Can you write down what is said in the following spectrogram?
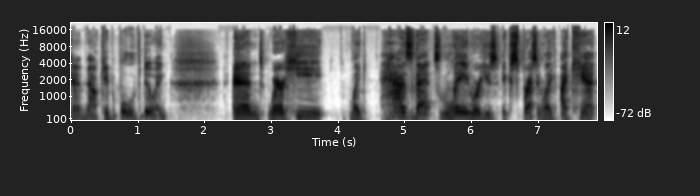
am now capable of doing. And where he like has that lane where he's expressing like I can't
